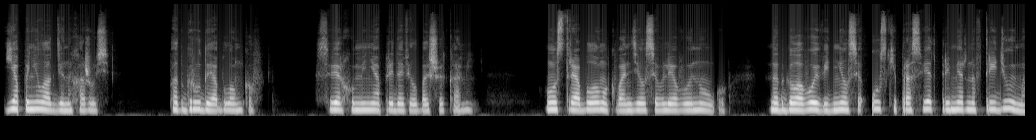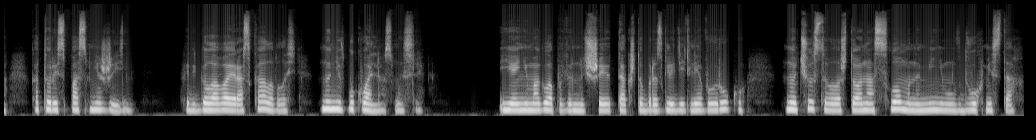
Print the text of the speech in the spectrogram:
я поняла, где нахожусь. Под грудой обломков. Сверху меня придавил большой камень. Острый обломок вонзился в левую ногу. Над головой виднелся узкий просвет примерно в три дюйма, который спас мне жизнь. Хоть голова и раскалывалась, но не в буквальном смысле. Я не могла повернуть шею так, чтобы разглядеть левую руку, но чувствовала, что она сломана минимум в двух местах.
